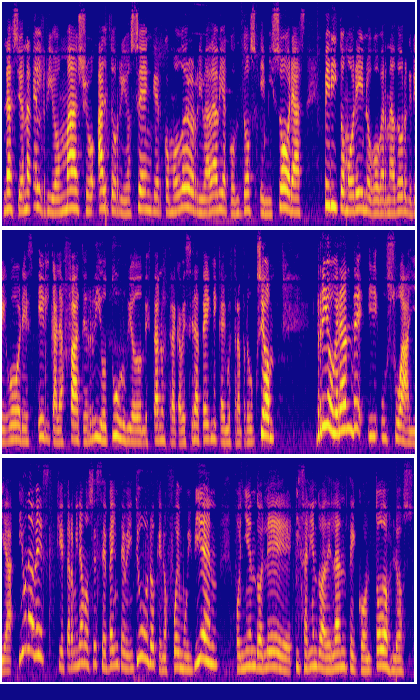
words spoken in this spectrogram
Nacional Río Mayo, Alto Río Senger, Comodoro Rivadavia con dos emisoras, Perito Moreno, Gobernador Gregores, El Calafate, Río Turbio, donde está nuestra cabecera técnica y nuestra producción. Río Grande y Ushuaia. Y una vez que terminamos ese 2021, que nos fue muy bien, poniéndole y saliendo adelante con todos los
